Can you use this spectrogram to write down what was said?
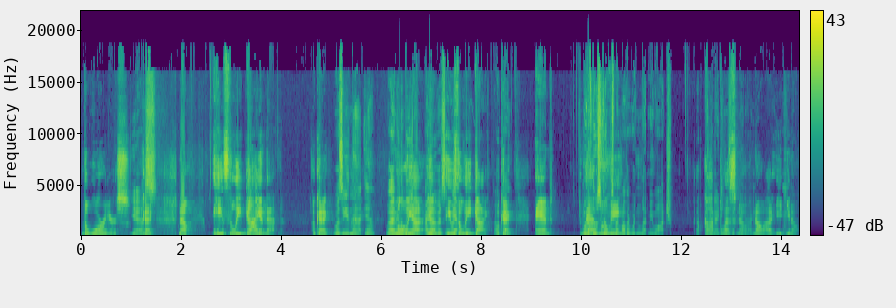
The Warriors. Yes. Okay. Now he's the lead guy in that. Okay. was he in that? Yeah, I mean, Oh yeah, I yeah. he was, he was yeah. the lead guy. Okay. Okay. And One of those films my mother wouldn't let me watch. Oh, God bless. No, no. Uh, you, you know,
